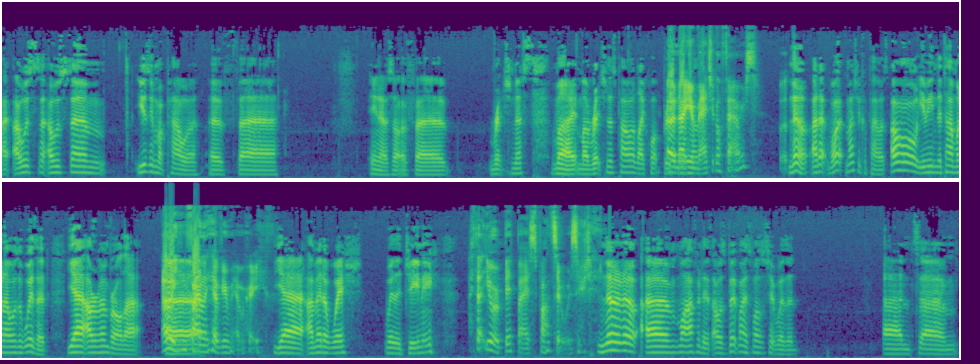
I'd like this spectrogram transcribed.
I, I was I was um, using my power of uh, you know sort of uh, richness, my my richness power, like what. oh, Bruce not your has. magical powers. No, I don't. What magical powers? Oh, you mean the time when I was a wizard? Yeah, I remember all that. Oh, you Uh, finally have your memory. Yeah, I made a wish with a genie. I thought you were bit by a sponsor wizard. No, no, no. Um, what happened is I was bit by a sponsorship wizard, and um,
